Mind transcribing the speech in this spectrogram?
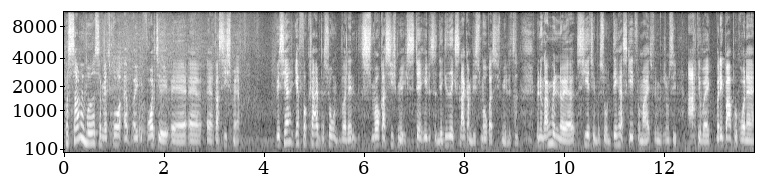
På samme måde, som jeg tror, at, at i forhold til øh, øh, øh, racisme er. Hvis jeg, jeg forklarer en person, hvordan små racisme eksisterer hele tiden, jeg gider ikke snakke om de små racisme hele tiden, men nogle gange, når jeg siger til en person, det her skete for mig, så vil en person sige, ah, det var ikke, var det ikke bare på grund af,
